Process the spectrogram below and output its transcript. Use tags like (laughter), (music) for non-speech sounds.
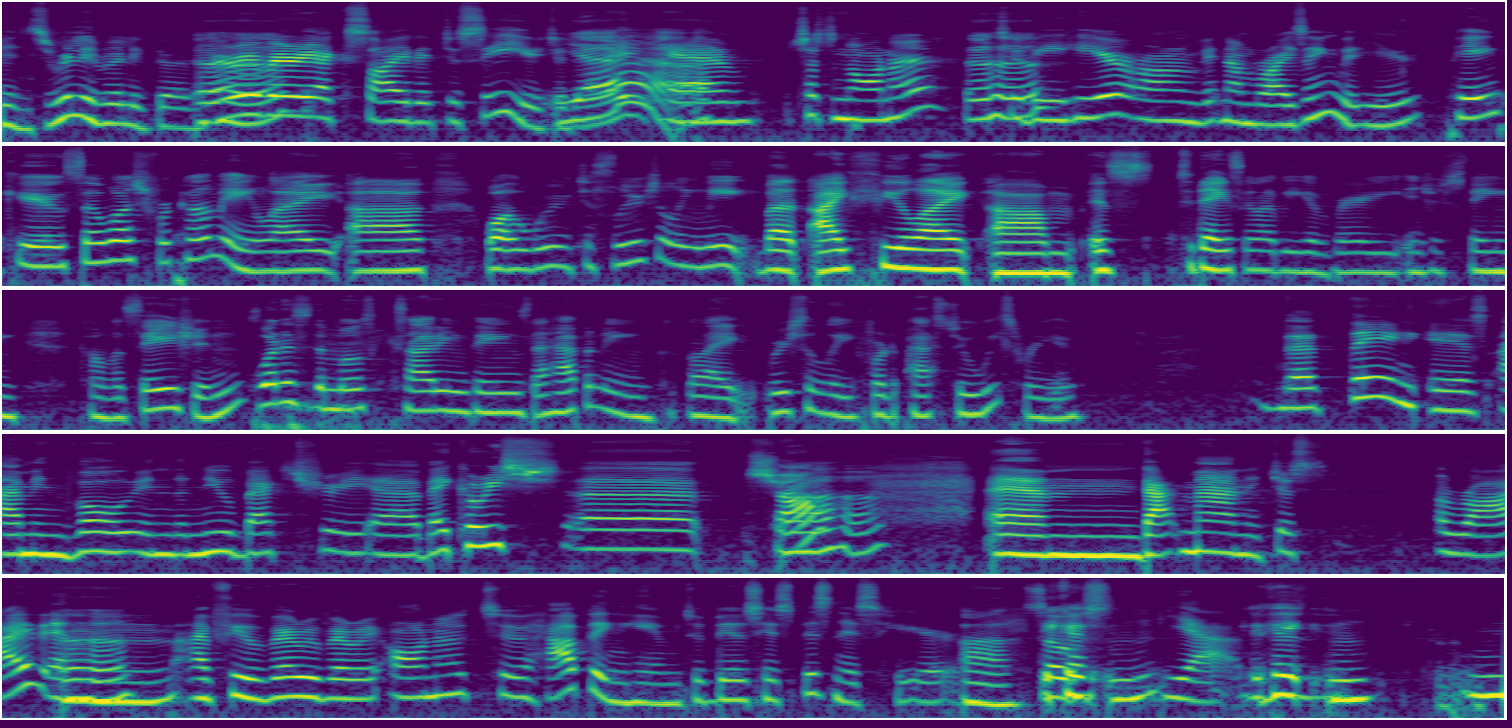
It's really, really good. Very, Uh-huh. very excited to see you today. Yeah. And such an honor to Uh-huh. be here on Vietnam Rising with you. Thank you so much for coming. Like, uh, well, we just usually meet, but I feel like um, it's today's gonna be a very interesting conversation. What is the most exciting things that happening like recently for the past two weeks for you? The thing is, I'm involved in the new bakery, uh, bakery sh- uh, shop, Uh-huh. and that man it just arrived, and Uh-huh. I feel very, very honored to helping him to build his business here. Ah, so- because mhm. yeah, He- because mm.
